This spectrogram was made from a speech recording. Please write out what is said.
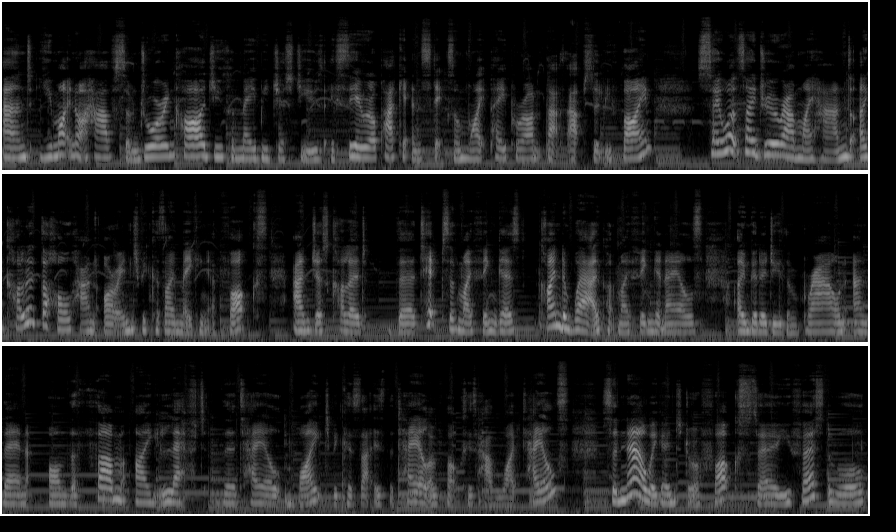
and you might not have some drawing card, you can maybe just use a cereal packet and stick some white paper on that's absolutely fine so once I drew around my hand I coloured the whole hand orange because I'm making a fox and just coloured the tips of my fingers, kind of where I put my fingernails, I'm going to do them brown. And then on the thumb, I left the tail white because that is the tail and foxes have white tails. So now we're going to draw a fox. So you first of all,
